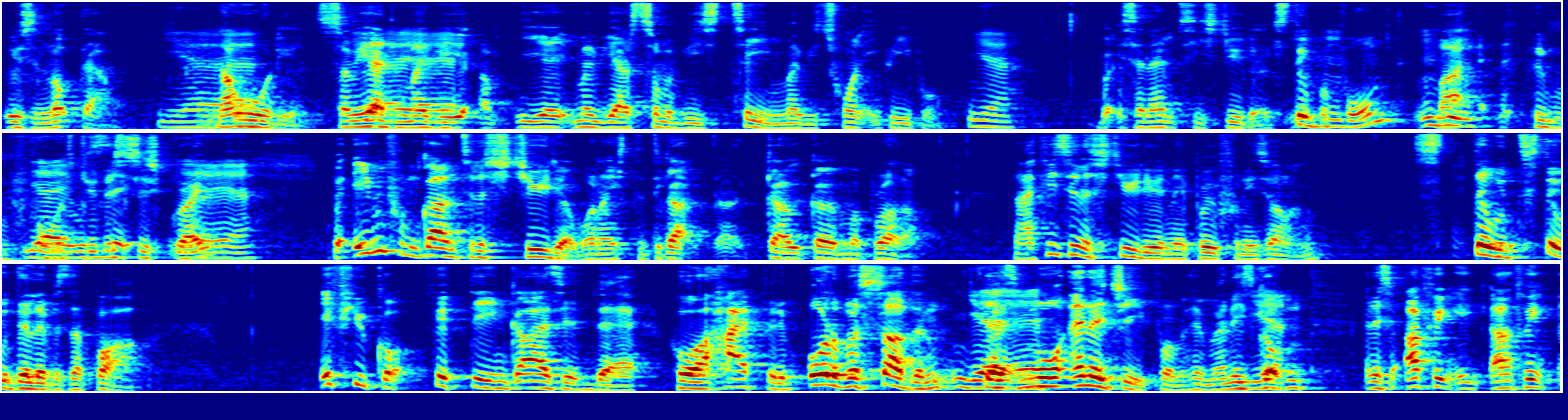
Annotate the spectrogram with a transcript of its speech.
it was in lockdown. Yeah. No audience, so he Yeah, had maybe yeah. um, yeah, maybe he had some of his team, maybe 20 people Yeah. but it's an empty studio. He still performed, like people perform Mm-hmm. Yeah, in it the studio. This is great. But even from going to the studio when I used to go go, go with my brother. Now, if he's in the studio in their booth on his own, still still delivers the bar. If you've got 15 guys in there who are hyping him, all of a sudden Yeah, there's yeah. more energy from him, and he's got. And it's, I think I think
